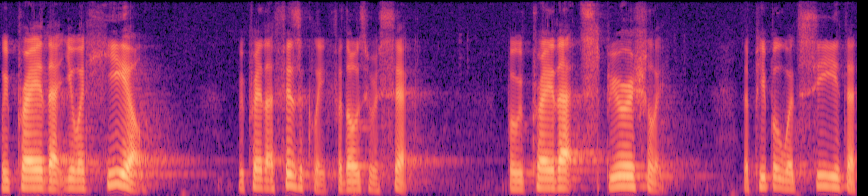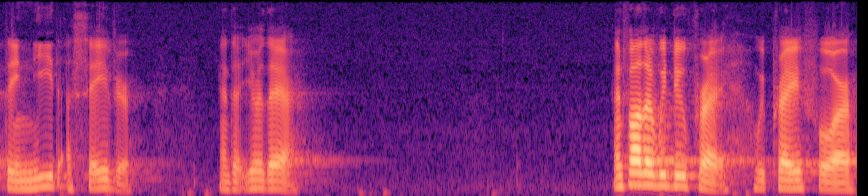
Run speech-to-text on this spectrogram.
We pray that you would heal. We pray that physically for those who are sick. But we pray that spiritually, that people would see that they need a Savior and that you're there. And Father, we do pray. We pray for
